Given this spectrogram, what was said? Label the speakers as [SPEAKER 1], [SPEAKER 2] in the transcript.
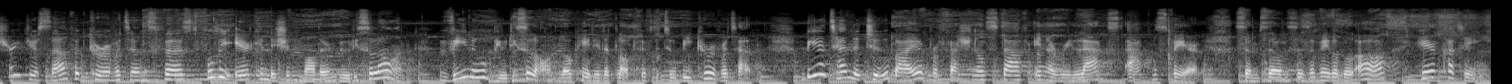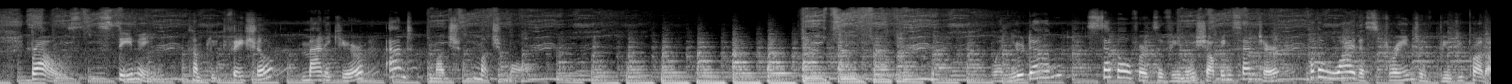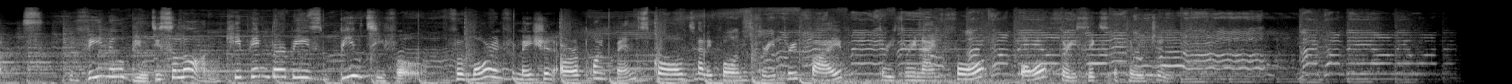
[SPEAKER 1] Treat yourself at Corriverton's first fully air-conditioned modern beauty salon, Venu Beauty Salon, located at Lot 52B, Kirivatan. Be attended to by a professional staff in a relaxed atmosphere. Some services available are hair cutting, brows, steaming, complete facial, manicure, and much, much more. When you're done, step over to Venu Shopping Center for the widest range of beauty products. Venu Beauty Salon, keeping Berbice beautiful. For more information or appointments, call telephone 335 3394 or 3632.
